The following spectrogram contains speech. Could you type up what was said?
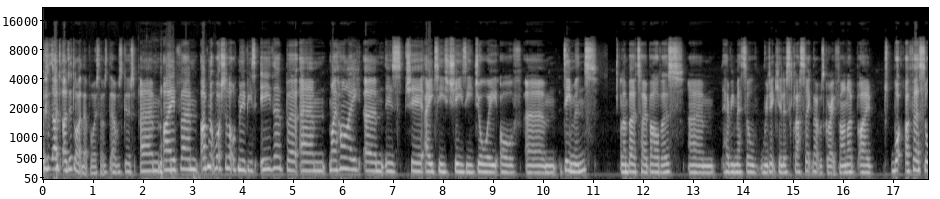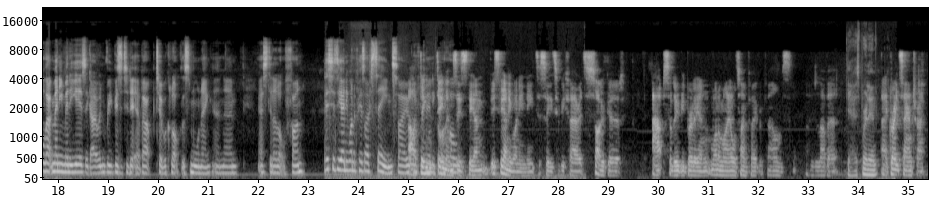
I, I did like that voice. That was that was good. Um, I've um, I've not watched a lot of movies either, but um, my high um, is sheer '80s cheesy joy of um, Demons, Lamberto Bava's um, heavy metal ridiculous classic. That was great fun. I I what I first saw that many many years ago and revisited it about two o'clock this morning, and um, yeah, still a lot of fun. This is the only one of his I've seen, so Oh, I've Dem- clearly got a Demons whole... is the un- it's the only one you need to see. To be fair, it's so good, absolutely brilliant. One of my all-time favorite films. I love it. Yeah, it's brilliant. A great soundtrack.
